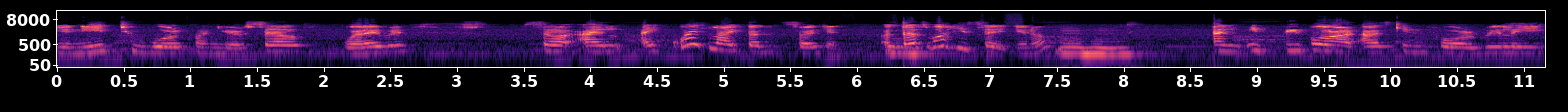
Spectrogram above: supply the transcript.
You need to work on yourself, whatever. So I I quite like that surgeon. Mm-hmm. That's what he said, you know. And if people are asking for really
